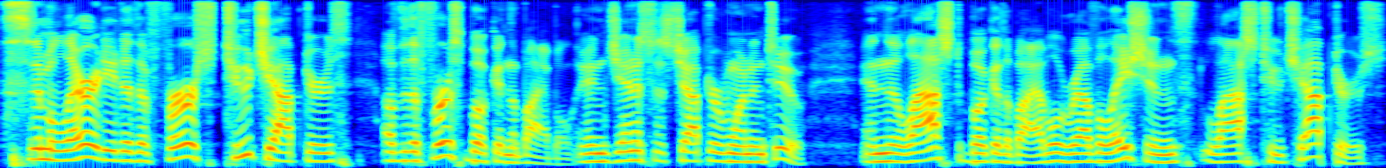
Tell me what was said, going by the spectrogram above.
similarity to the first two chapters of the first book in the Bible, in Genesis chapter 1 and 2. And the last book of the Bible, Revelation's last two chapters,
